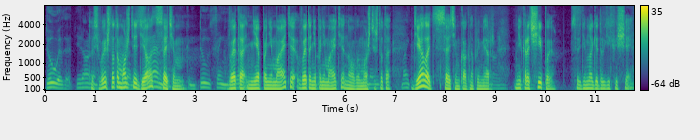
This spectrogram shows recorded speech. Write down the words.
То есть вы что-то можете делать с этим. Вы это не понимаете, вы это не понимаете, но вы можете что-то делать с этим, как, например, микрочипы среди многих других вещей.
